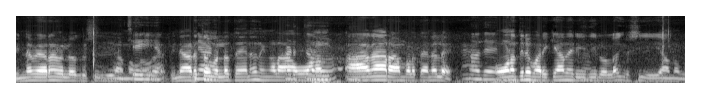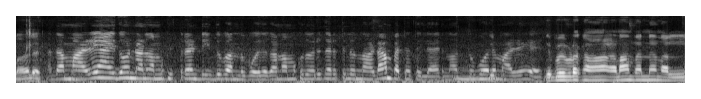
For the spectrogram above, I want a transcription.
പിന്നെ വേറെ വല്ല കൃഷി ചെയ്യാൻ പിന്നെ അടുത്ത കൊല്ലത്തേന് നിങ്ങൾ ആ ഓണം ആകാറാകുമ്പോഴത്തേനല്ലേ ഓണത്തിന് പറിക്കാവുന്ന രീതിയിലുള്ള കൃഷി ചെയ്യാന്നുള്ളത് അല്ലേ? അതാ മഴ ആയതുകൊണ്ടാണ് നമുക്ക് ഇത്രയും ഇത് വന്നു പോയത്. കാരണം നമുക്ക് ഒരു തരത്തിലും നടാൻ പറ്റത്തില്ലായിരുന്നു. അതുപോലെ മഴയായിരുന്നു. ഇപ്പൊ ഇവിടെ കാണാൻ തന്നെ നല്ല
